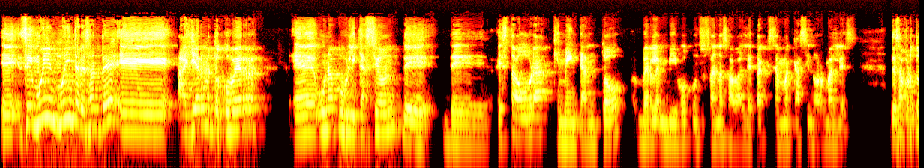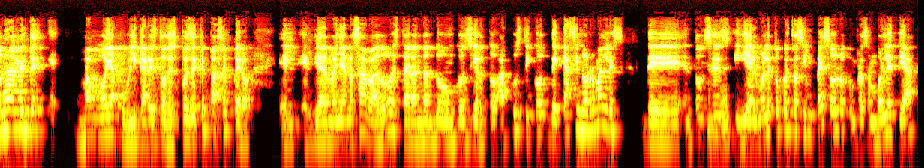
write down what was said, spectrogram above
Eh, sí, muy, muy interesante. Eh, ayer me tocó ver eh, una publicación de, de, esta obra que me encantó verla en vivo con Susana Zabaleta, que se llama Casi Normales. Desafortunadamente, voy a publicar esto después de que pase, pero el, el, día de mañana sábado estarán dando un concierto acústico de Casi Normales. De, entonces, y el boleto cuesta 100 pesos, lo compras en Boletia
